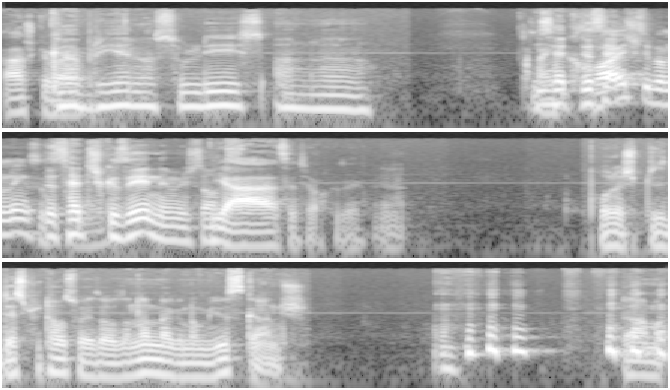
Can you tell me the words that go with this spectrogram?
Arschgeweih. Gabriela Solis, alle. Mein hätte- das Kreuz hätte ich- über dem Links ist. Das hätte ich gesehen, nämlich sonst. ja, das hätte ich auch gesehen. Bruder, ich hab die Desperate Housewives auseinandergenommen, just gar nicht. Dam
